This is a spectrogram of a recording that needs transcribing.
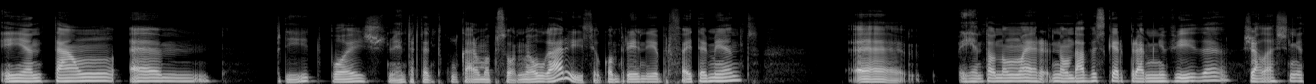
E então um, pedi depois, entretanto, colocar uma pessoa no meu lugar, e isso eu compreendia perfeitamente. Uh, e então não, era, não dava sequer para a minha vida, já lá tinha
